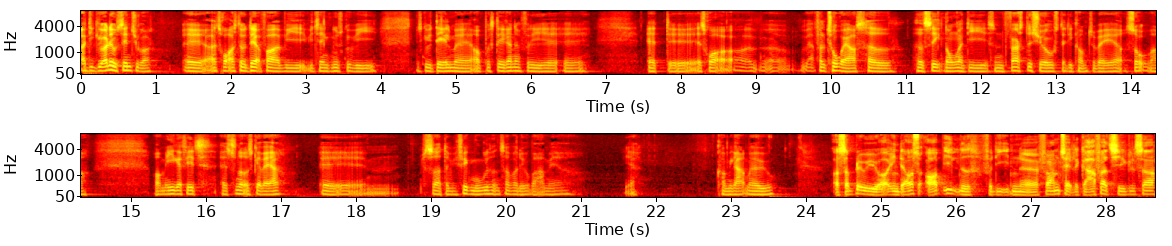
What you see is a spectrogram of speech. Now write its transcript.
Og de gjorde det jo sindssygt godt. Øh, og jeg tror også, det var derfor, at vi, vi tænkte, nu skal vi, nu skal vi dele med op på stikkerne, fordi øh, at, øh, jeg tror, øh, i hvert fald to af os havde, havde set nogle af de sådan, første shows, da de kom tilbage og så, var, var mega fedt, at sådan noget skal være. Øh, så da vi fik muligheden, så var det jo bare med at ja, komme i gang med at øve. Og så blev I jo endda også opildnet, fordi i den øh, føromtalte Gaffa-artikel, så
